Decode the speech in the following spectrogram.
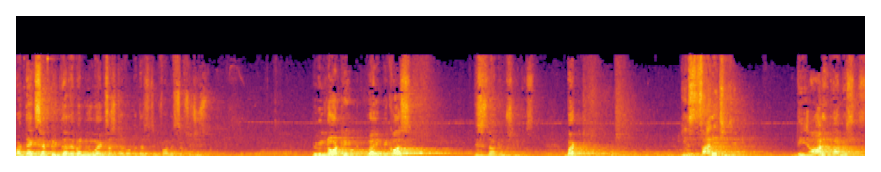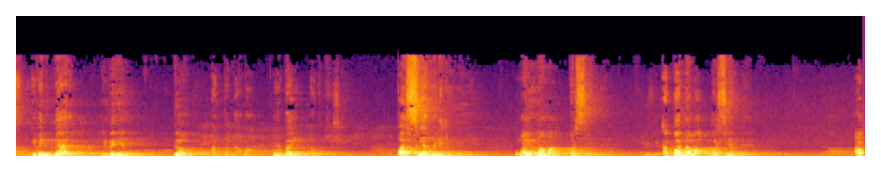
But the accepted the revenue and such type of other information which is we will not read. Why? Because this is not in syllabus. But ये सारी चीजें these are informations given in where? Given in the Akbarnama. Wrote by Abul Fazl Persian में लिखी गई है। हुमायूं नामा पर्सियन में। अकबर नामा पर्सियन में। अब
